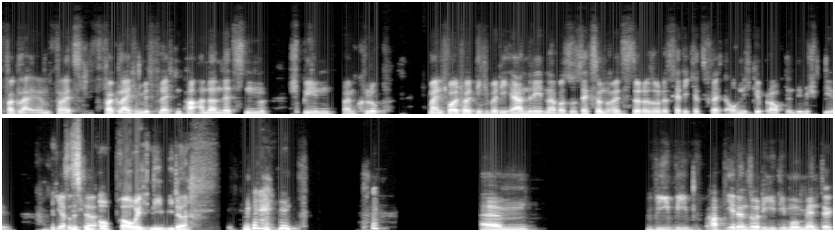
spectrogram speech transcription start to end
vergleichen mit vielleicht ein paar anderen letzten Spielen beim Club. Ich meine, ich wollte heute nicht über die Herren reden, aber so 96 oder so, das hätte ich jetzt vielleicht auch nicht gebraucht in dem Spiel. Ihr Das ja, brauche brauch ich nie wieder. ähm, wie, wie habt ihr denn so die, die Momente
